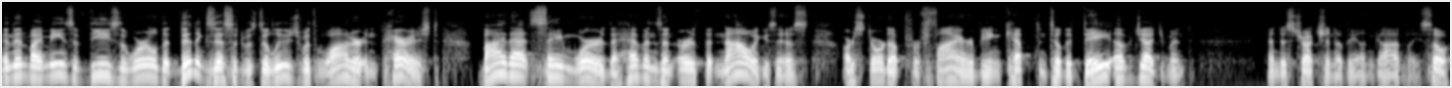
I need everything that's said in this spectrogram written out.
and then by means of these, the world that then existed was deluged with water and perished. By that same word, the heavens and earth that now exist are stored up for fire, being kept until the day of judgment and destruction of the ungodly. So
